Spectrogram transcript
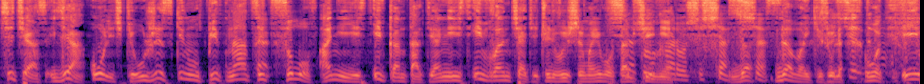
сейчас я Олечке уже скинул 15 слов. Они есть и ВКонтакте, они есть и в ланчате, чуть выше моего Сейчас, мой сообщения. хороший, сейчас, Да, сейчас. Давай, кисуля. Сейчас, вот, и,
